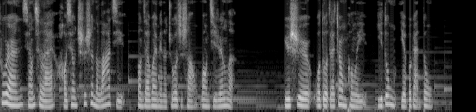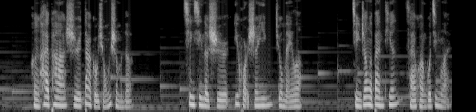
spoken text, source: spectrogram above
突然想起来，好像吃剩的垃圾放在外面的桌子上，忘记扔了。于是我躲在帐篷里，一动也不敢动，很害怕是大狗熊什么的。庆幸的是，一会儿声音就没了。紧张了半天才缓过劲来。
